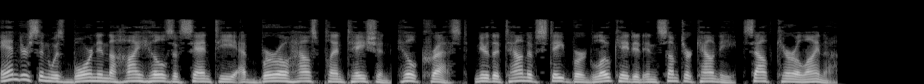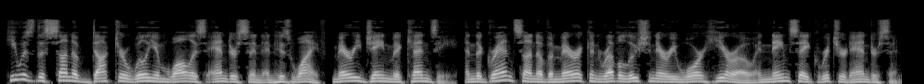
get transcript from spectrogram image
Anderson was born in the high hills of Santee at Borough House Plantation Hill Crest, near the town of Stateburg located in Sumter County, South Carolina. He was the son of Dr. William Wallace Anderson and his wife, Mary Jane Mackenzie, and the grandson of American Revolutionary War hero and namesake Richard Anderson.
